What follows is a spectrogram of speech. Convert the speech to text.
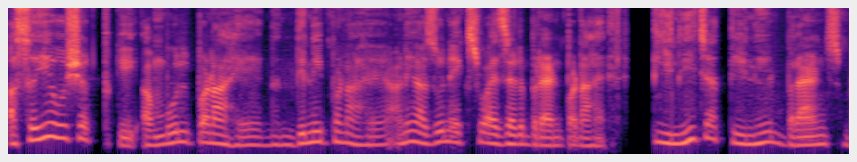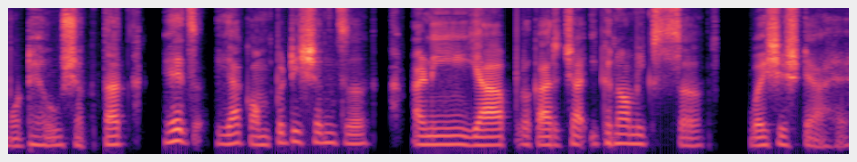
असंही होऊ शकतं, की अमूल पण आहे, नंदिनी पण आहे आणि अजून एक्स-वाय-झेड ब्रँड पण आहे. तिन्हीच्या तिन्ही ब्रँड्स मोठे होऊ शकतात. हेच या कॉम्पिटिशनचं आणि या प्रकारच्या इकॉनॉमिक्सचं वैशिष्ट्य आहे.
